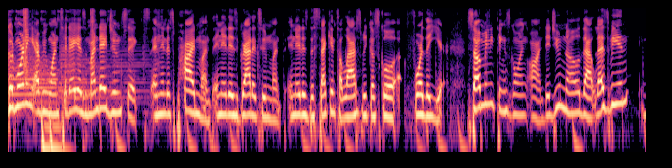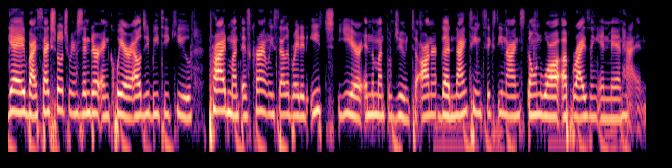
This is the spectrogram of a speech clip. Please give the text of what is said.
Good morning, everyone. Today is Monday, June 6th, and it is Pride Month, and it is Gratitude Month, and it is the second to last week of school for the year. So many things going on. Did you know that lesbian, gay, bisexual, transgender, and queer LGBTQ Pride Month is currently celebrated each year in the month of June to honor the 1969 Stonewall Uprising in Manhattan.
